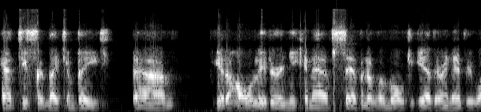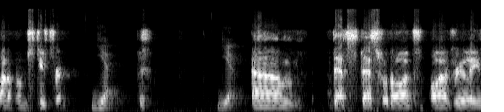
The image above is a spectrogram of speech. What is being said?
how different they can be. Um, you get a whole litter and you can have seven of them all together, and every one of them's different. Yep. Yep. Um, that's that's what I've I've really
